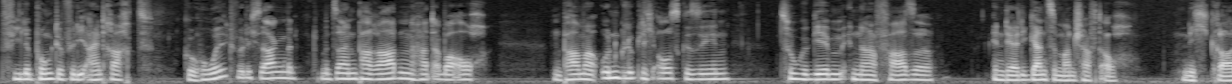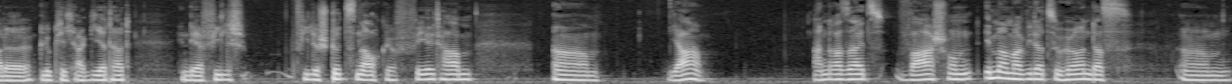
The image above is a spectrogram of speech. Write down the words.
viele Punkte für die Eintracht geholt, würde ich sagen, mit, mit seinen Paraden, hat aber auch ein paar Mal unglücklich ausgesehen, zugegeben in einer Phase, in der die ganze Mannschaft auch nicht gerade glücklich agiert hat, in der viele, viele Stützen auch gefehlt haben. Ähm, ja, andererseits war schon immer mal wieder zu hören, dass, ähm,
